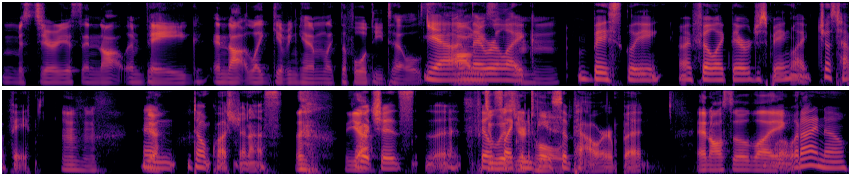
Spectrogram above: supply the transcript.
mysterious and not and vague and not like giving him like the full details. Yeah, and they were, like, mhm, basically, I feel like they were just being like, just have faith mhm. Yeah. and don't question us, yeah, which is uh, feels like an abuse of power. But and also like what would I know?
